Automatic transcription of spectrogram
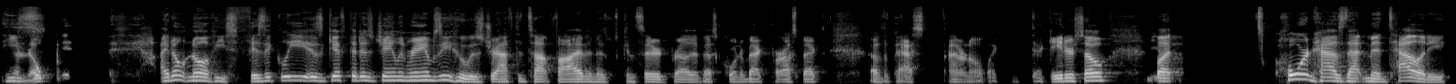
He's nope. I don't know if he's physically as gifted as Jalen Ramsey, who was drafted top five and is considered probably the best cornerback prospect of the past, I don't know, like decade or so. Yeah. But Horn has that mentality.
